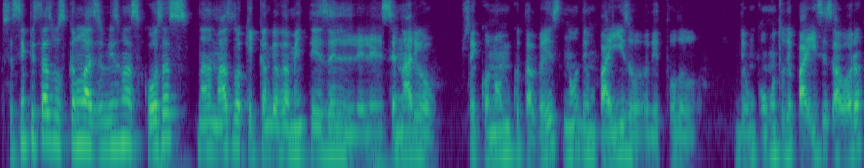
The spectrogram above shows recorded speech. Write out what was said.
sea, siempre estás buscando las mismas cosas, nada más lo que cambia obviamente es el, el escenario pues, económico tal vez, ¿no? De un país o de todo, de un conjunto de países ahora.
